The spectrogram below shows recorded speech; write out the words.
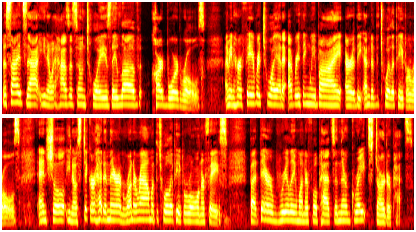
Besides that, you know, it has its own toys. They love cardboard rolls. I mean, her favorite toy out of everything we buy are the end of the toilet paper rolls. And she'll, you know, stick her head in there and run around with the toilet paper roll on her face. But they're really wonderful pets and they're great starter pets.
